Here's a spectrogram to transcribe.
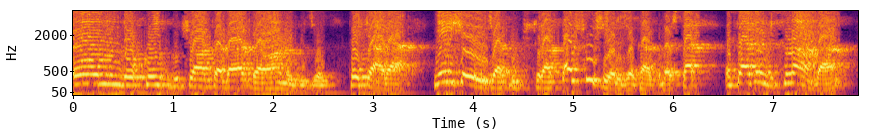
19.5'a kadar devam edecek. Pekala. Ne işe yarayacak bu küsuratlar? Şu işe yarayacak arkadaşlar. Mesela ki sınavda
